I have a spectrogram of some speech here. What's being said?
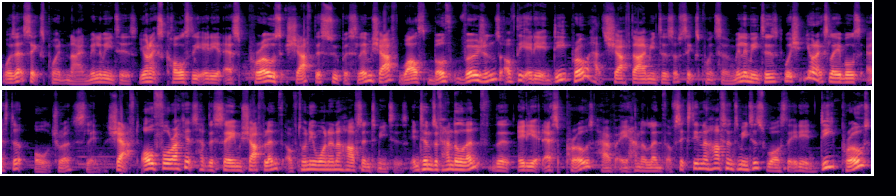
was at 6.9mm. Yonex calls the 88S Pro's shaft the super slim shaft, whilst both versions of the 88D Pro had shaft diameters of 6.7mm, which Yonex labels as the ultra slim shaft. All four rackets have the same shaft length of 21.5cm. In terms of handle length, the 88S Pros have a handle length of 16.5cm, whilst the 88D Pros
